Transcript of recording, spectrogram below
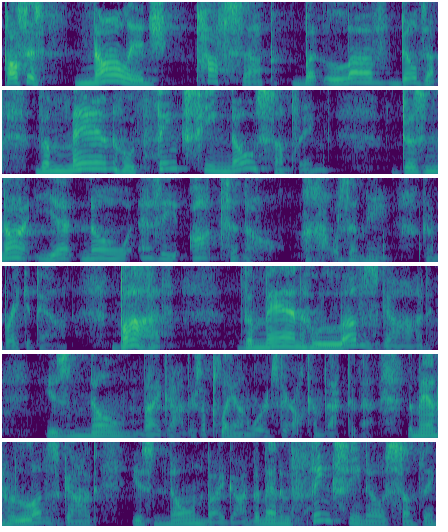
Paul says, knowledge puffs up, but love builds up. The man who thinks he knows something does not yet know as he ought to know. What does that mean? I'm going to break it down. But the man who loves God is known by God. There's a play on words there. I'll come back to that. The man who loves God is known by God. The man who thinks he knows something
